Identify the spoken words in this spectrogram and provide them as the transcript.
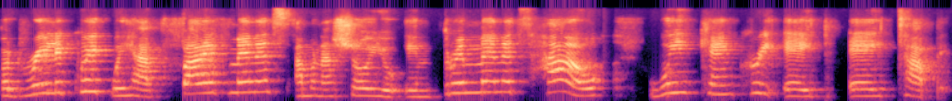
But really quick, we have five minutes. I'm going to show you in three minutes how we can create a topic.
